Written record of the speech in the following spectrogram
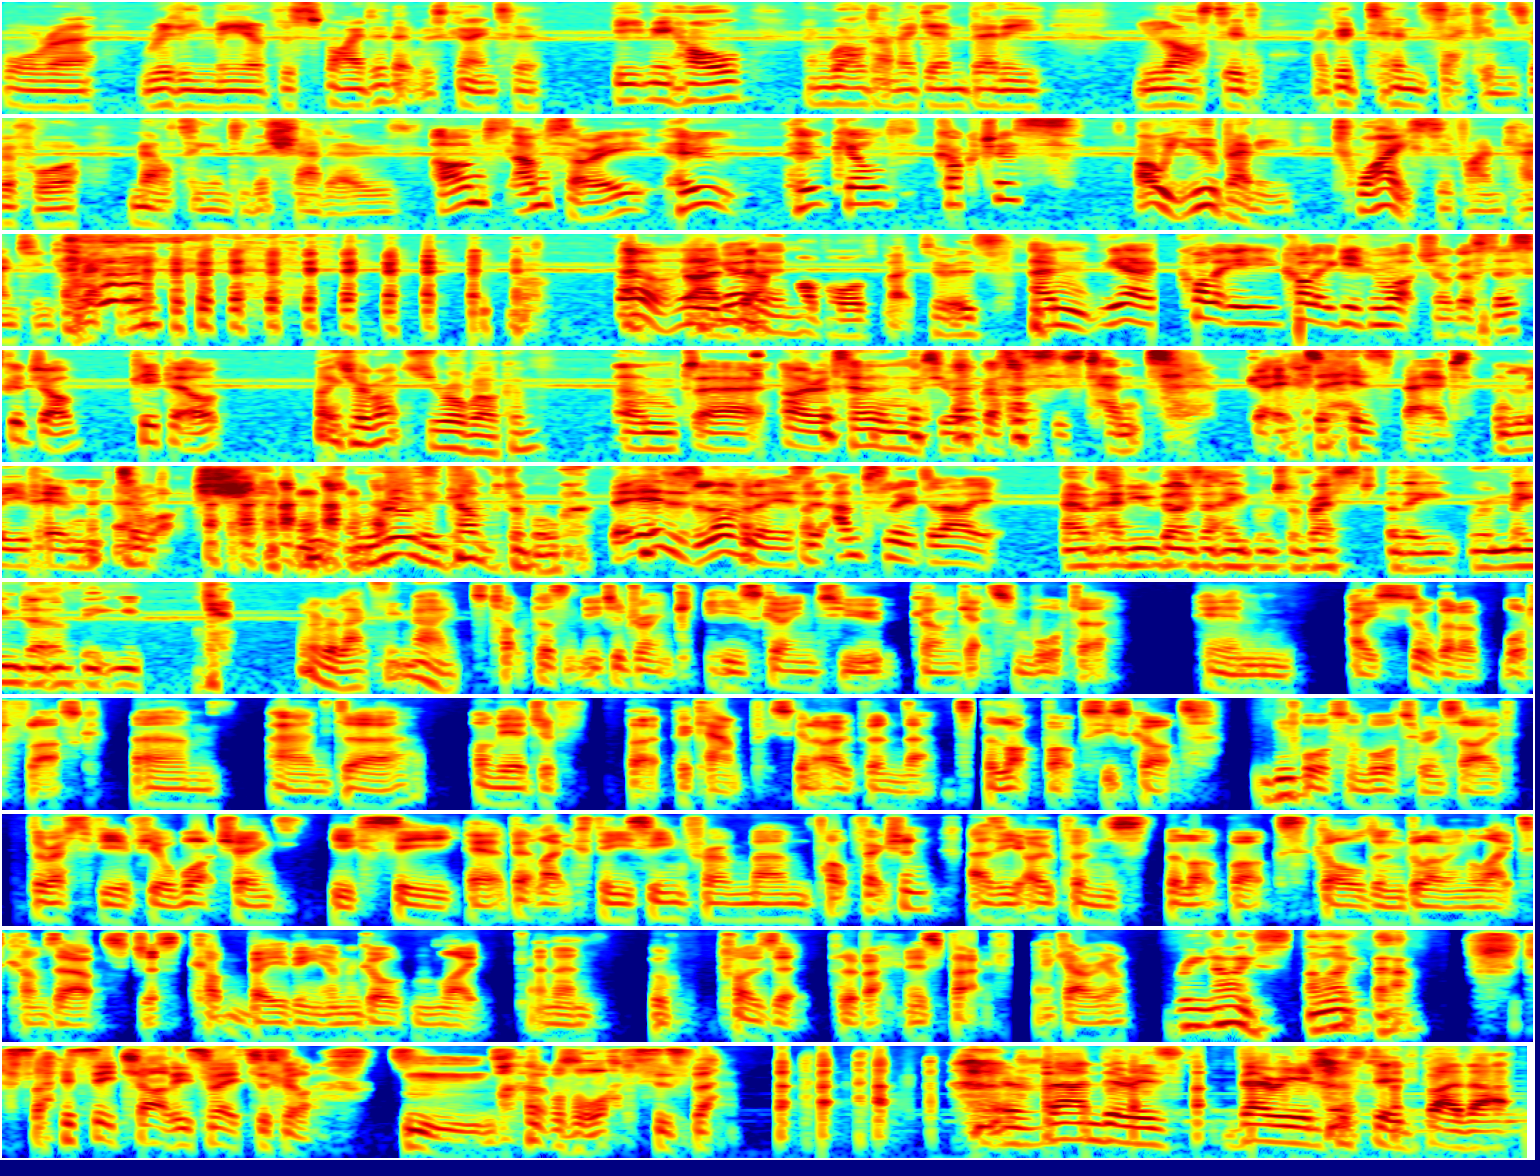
for uh, ridding me of the spider that was going to eat me whole. And well done again, Benny. You lasted a good ten seconds before melting into the shadows. Oh, I'm I'm sorry. Who who killed cockatrice? Oh, you, Benny, twice, if I'm counting correctly. Oh, there you go Vander then. hobbles back to his. And yeah, quality quality keeping watch, Augustus. Good job. Keep it up. Thanks very much. You're all welcome. And uh, I return to Augustus's tent, get into his bed, and leave him to watch. It's really comfortable. it is lovely. It's an absolute delight. Um, and you guys are able to rest for the remainder of the evening. What a relaxing night. Tok doesn't need to drink. He's going to go and get some water in. I still got a water flask. Um, and uh, on the edge of the, the camp, he's going to open that the lockbox he's got, Mhm. pour some water inside. The rest of you, if you're watching, you see a bit like the scene from um, Pulp Fiction. As he opens the lockbox, golden glowing light comes out, just come bathing him in golden light, and then he'll close it, put it back in his pack, and carry on. Very nice. I like that. So I see Charlie's face just be like, hmm, what is that? Uh, Vander is very interested by that.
